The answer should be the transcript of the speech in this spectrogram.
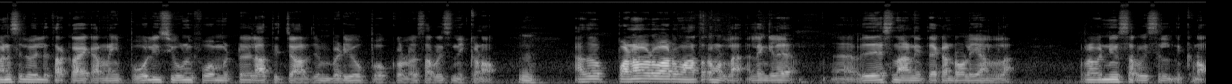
മനസ്സിൽ വലിയ തർക്കമായി. കാരണം ഈ പോലീസ് യൂണിഫോം ഇട്ട് ലാത്തി ചാർജും വെടിവെപ്പും ഒക്കെ ഉള്ള സർവീസ് നിൽക്കണോ അതോ പണമിടപാട് മാത്രമല്ല അല്ലെങ്കിൽ വിദേശ നാണയത്തെ കൺട്രോൾ ചെയ്യാനുള്ള റവന്യൂ സർവീസിൽ നിൽക്കണോ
